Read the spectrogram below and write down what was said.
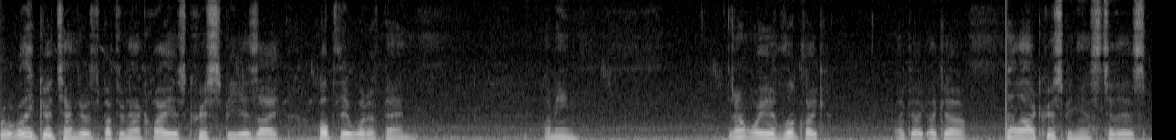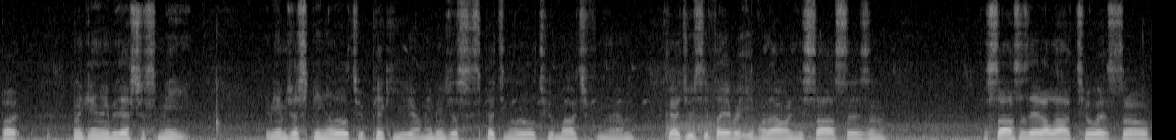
Really good tenders, but they're not quite as crispy as I hoped they would have been. I mean, they don't really look like like a, like a, a lot of crispiness to this, but again, maybe that's just me. Maybe I'm just being a little too picky. Or maybe I'm just expecting a little too much from them. Got juicy flavor even without any sauces, and the sauces add a lot to it. So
